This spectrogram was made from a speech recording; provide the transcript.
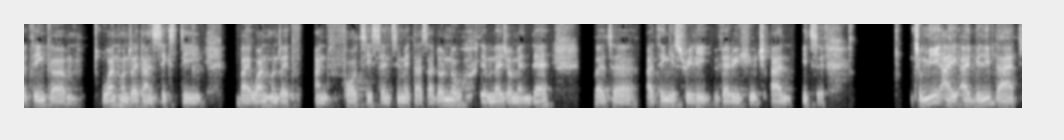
I think um, 160 by 140 centimeters. I don't know the measurement there, but uh, I think it's really very huge. And it's, to me, I, I believe that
